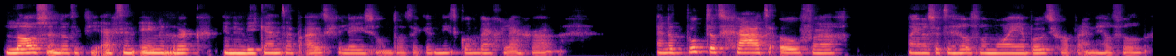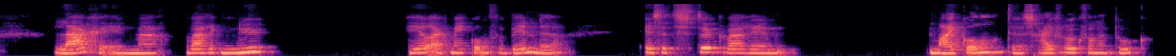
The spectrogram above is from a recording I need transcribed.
las en dat ik die echt in één ruk in een weekend heb uitgelezen, omdat ik het niet kon wegleggen. En dat boek dat gaat over, nou ja, daar zitten heel veel mooie boodschappen en heel veel lagen in. Maar waar ik nu heel erg mee kon verbinden, is het stuk waarin Michael, de schrijver ook van het boek,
